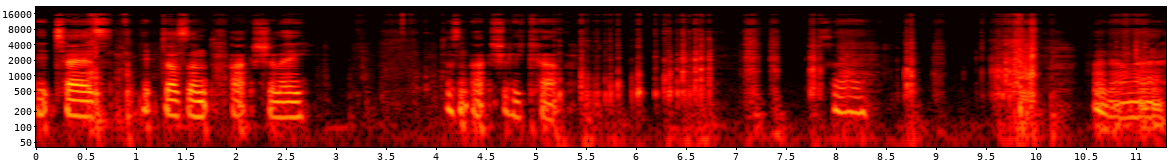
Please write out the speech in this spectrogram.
it tears, it doesn't actually, doesn't actually cut. So, go down there,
